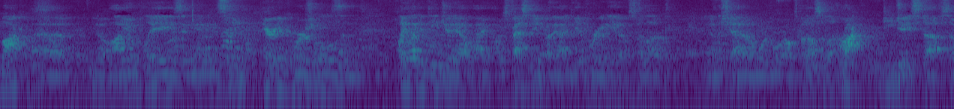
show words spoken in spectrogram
mock uh, you know, audio plays and, and silly parody commercials and play like a DJ. I, I was fascinated by the idea of radio, so I loved, you know, the Shadow and War of the Worlds, but also the rock DJ stuff. So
